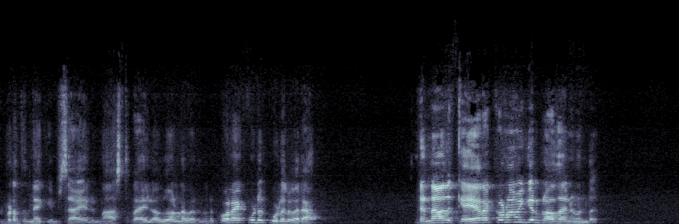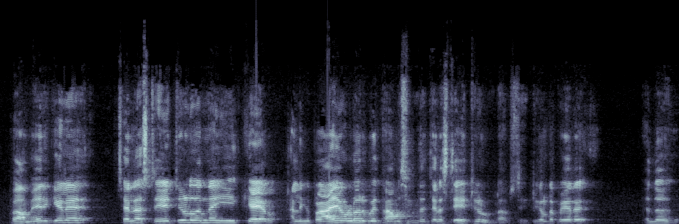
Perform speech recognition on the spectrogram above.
ഇവിടെ തന്നെ കിംസ് ആയാലും മാസ്റ്റർ ആയാലും അതുപോലെ വരുന്നുണ്ട്. കുറെ കൂടി കൂടുതൽ വരാം. രണ്ടാമത് കെയർ എക്കണോമിക്ക് ഒരു പ്രാധാന്യമുണ്ട്. ഇപ്പോൾ അമേരിക്കയിലെ ചില സ്റ്റേറ്റുകൾ തന്നെ ഈ കെയർ അല്ലെങ്കിൽ പ്രായമുള്ളവർ പോയി താമസിക്കുന്ന ചില സ്റ്റേറ്റുകളുണ്ട്. സ്റ്റേറ്റുകളുടെ പേര് എന്ത്?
